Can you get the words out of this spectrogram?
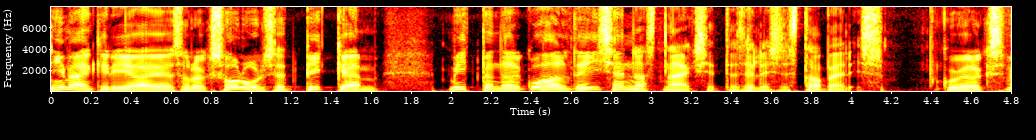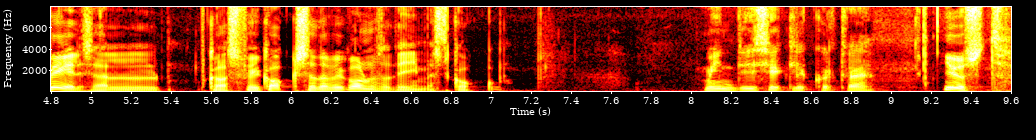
nimekirja ja see oleks oluliselt pikem, mitmendal kohal te iseennast näeksite sellises tabelis, kui oleks veel seal kas või kakssada või kolmsada inimest kokku? mind isiklikult või? just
